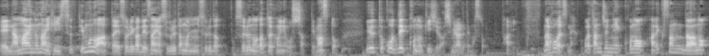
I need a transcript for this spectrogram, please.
え、名前のない品質っていうものを与えそれがデザインを優れたものにするだするのだというふうにおっしゃってますというところでこの記事は締められてますと、はい、なるほどですねこれは単純にこのアレクサンダーの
